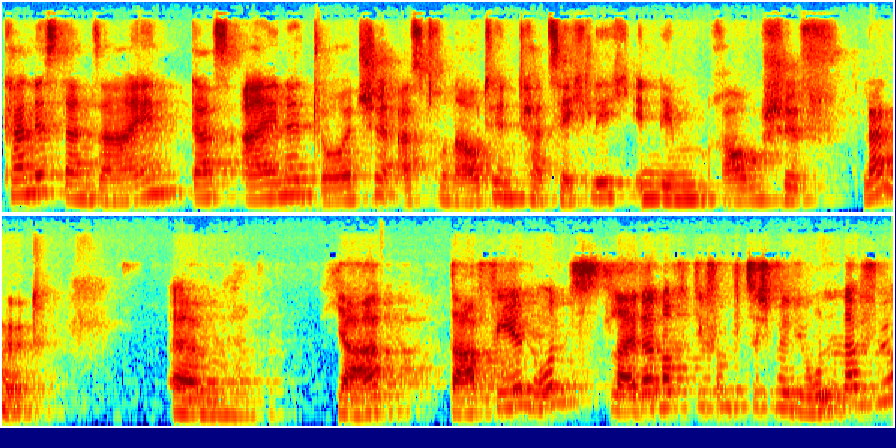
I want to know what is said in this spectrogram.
kann es dann sein, dass eine deutsche Astronautin tatsächlich in dem Raumschiff landet? Ähm, ja, da fehlen uns leider noch die 50 Millionen dafür.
